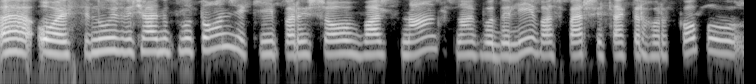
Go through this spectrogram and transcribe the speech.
Е, ось, ну і звичайно, Плутон, який перейшов ваш знак, знак Водолій, ваш перший сектор гороскопу.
